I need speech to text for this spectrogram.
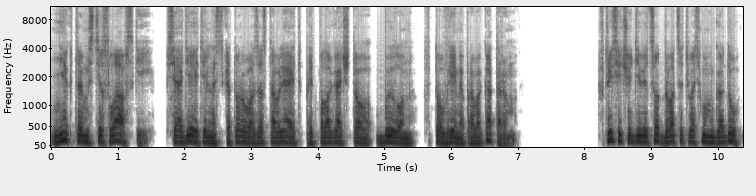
Некто Мстиславский, вся деятельность которого заставляет предполагать, что был он в то время провокатором, в 1928 году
